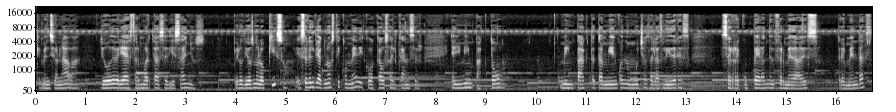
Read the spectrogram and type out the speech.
que mencionaba, yo debería estar muerta hace 10 años pero Dios no lo quiso. Ese era el diagnóstico médico a causa del cáncer. Y a mí me impactó. Me impacta también cuando muchas de las líderes se recuperan de enfermedades tremendas.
